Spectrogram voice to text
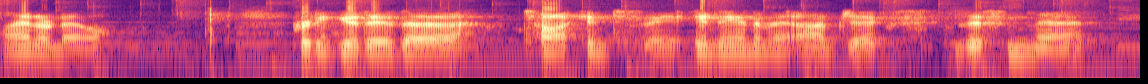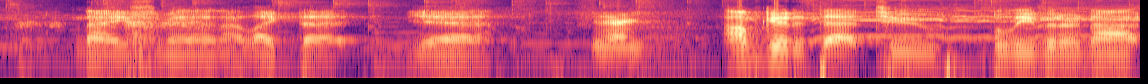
I don't know. Pretty good at uh, talking to inanimate objects, this and that. Nice, man. I like that. Yeah. Yeah, I'm good at that too, believe it or not.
